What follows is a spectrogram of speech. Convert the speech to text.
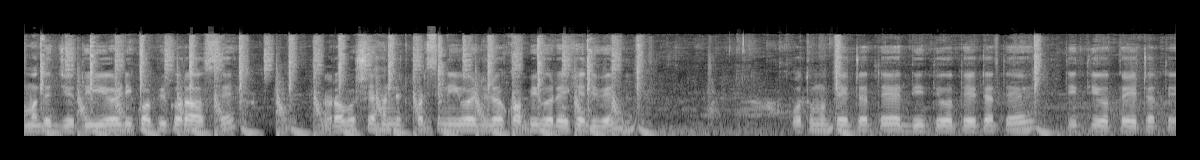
আমাদের যেহেতু ইউআইডি কপি করা আছে, আর অবশ্যই হান্ড্রেড পার্সেন্ট ইউআইডিটা কপি করে রেখে দিবেন। প্রথমত এটাতে, দ্বিতীয়ত এটাতে, তৃতীয়ত এটাতে।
